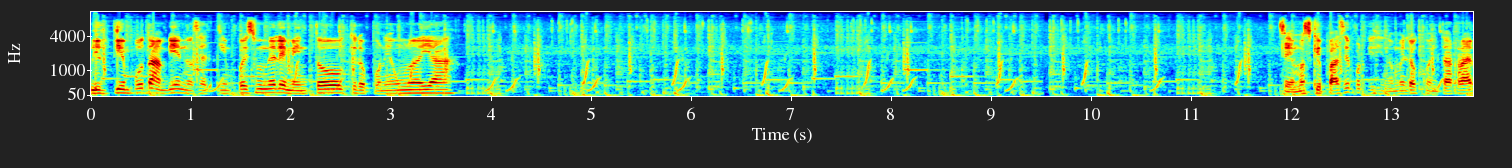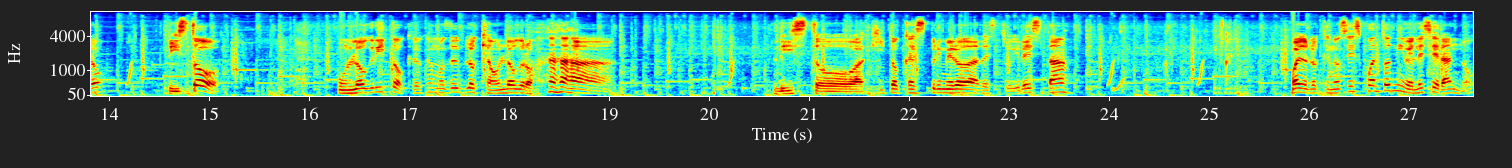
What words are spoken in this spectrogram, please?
Y el tiempo también, o sea, el tiempo es un elemento que lo pone a uno allá. Tenemos que pase porque si no me lo cuenta raro. ¡Listo! Un logrito, creo que hemos desbloqueado un logro. Listo, aquí toca es primero a destruir esta. Bueno, lo que no sé es cuántos niveles serán, ¿no?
